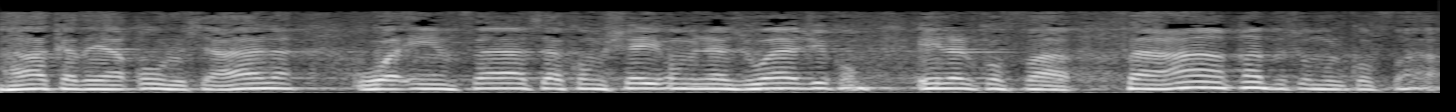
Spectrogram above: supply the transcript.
هكذا يقول تعالى وإن فاتكم شيء من أزواجكم إلى الكفار فعاقبتم الكفار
